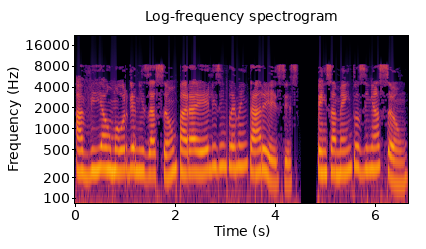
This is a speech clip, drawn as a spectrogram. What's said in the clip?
Havia uma organização para eles implementar esses pensamentos em ação.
